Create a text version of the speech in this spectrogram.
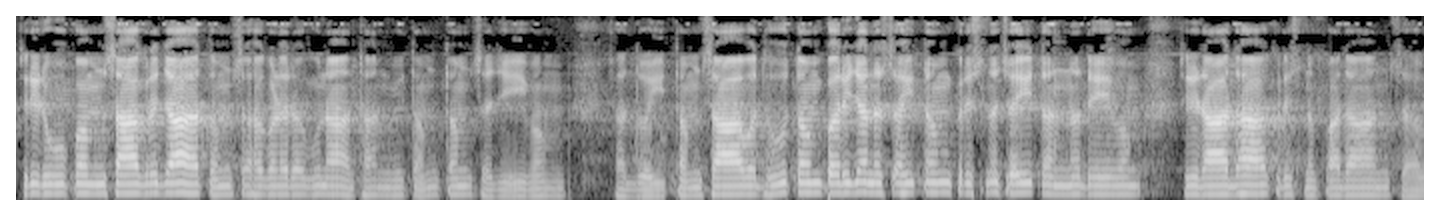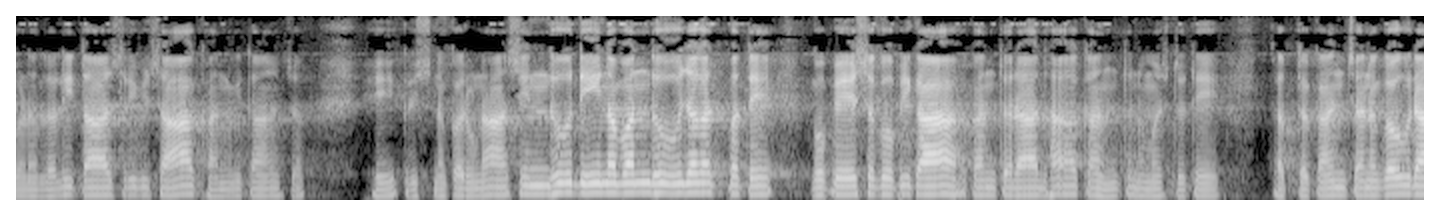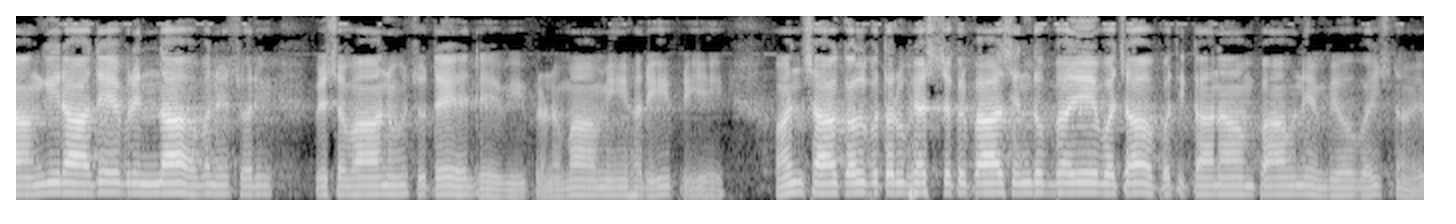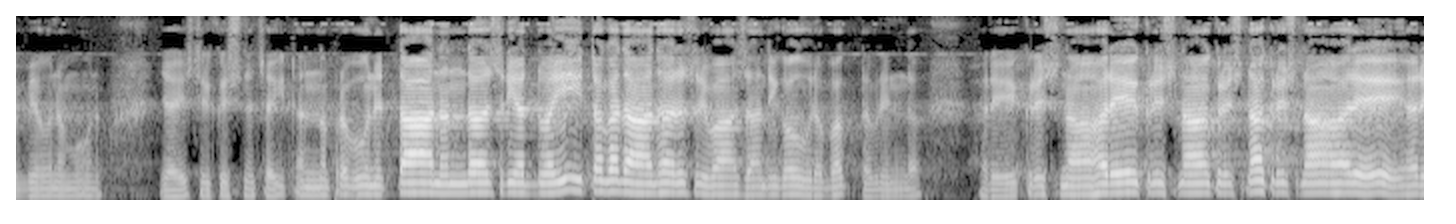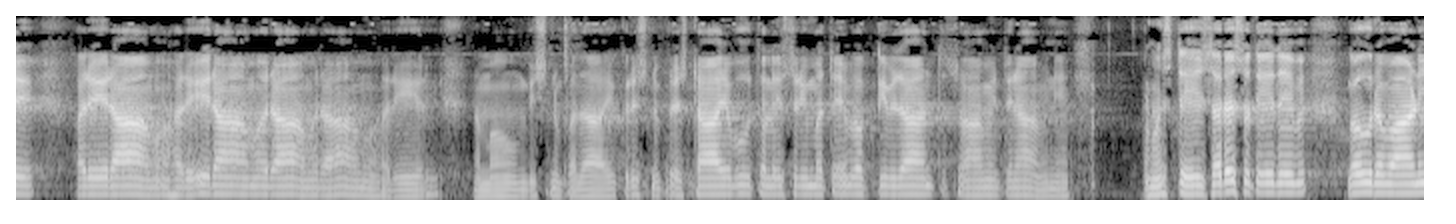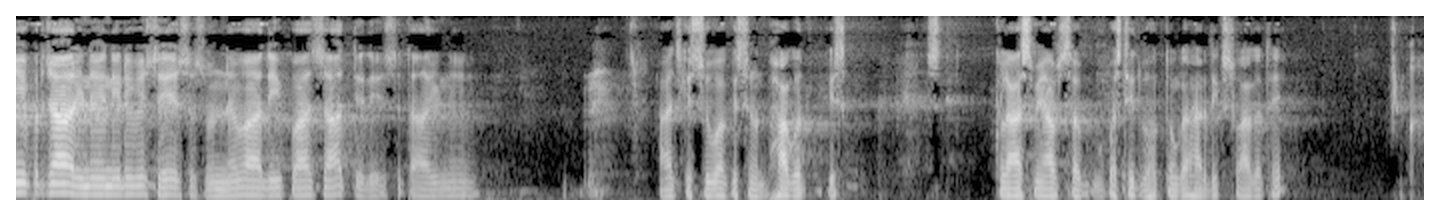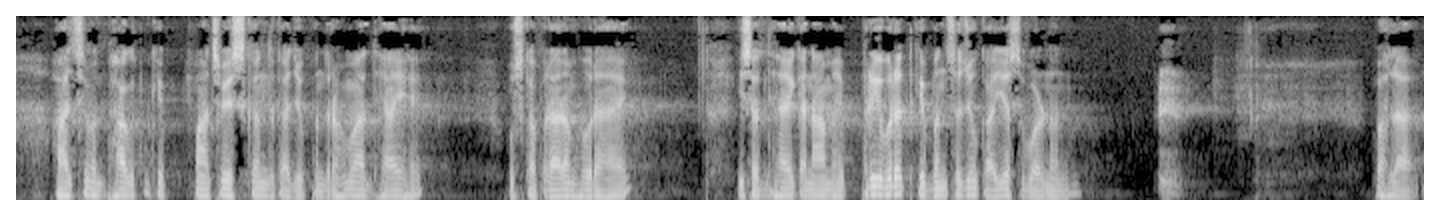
श्रीरूपं साग्रजातं सहगणरघुनाथान्वितं तं सजीवं सद्वैतं सावधूतं परिजनसहितं कृष्णचैतन्यदेवं श्रीराधाकृष्णपादान् सगणललिता श्रीविशाखान्वितांश्च हे कृष्णकरुणा सिन्धु दीनबन्धु जगत्पते। गोपेश गोपिका कान्तराधाकान्त नमस्तु ते। तप्तकाञ्चन गौराङ्गी राधे वृन्दावनेश्वरि वृषभानुसुते देवी प्रणमामि हरिप्रिये। वंशाकल्पतरुभ्यश्च कृपा सिन्धुभ्येव च पतितानां पावनेभ्यो वैष्णवेभ्यो नमो नमः। जय श्रीकृष्ण चैतन्य प्रभु नित्यानन्द श्री अद्वैत गदाधर श्रीवासादि गौरभक्तवृन्द हरे कृष्ण हरे कृष्ण कृष्ण कृष्ण, हरे हरे हरे राम हरे राम राम राम, हरे हरे। नमो विष्णुपदाय कृष्णपृष्ठाय भूतले श्रीमते भक्तिवेदान्त स्वामी नामिने नमस्ते सरस्वते देव, गौरवाणी प्रचारिणे, निर्विशेष शून्यवादी पाश्चात्य देश तारिणे आज के सुबह के श्रीमद भागवत क्लास में आप सब उपस्थित भक्तों का हार्दिक स्वागत है। आज श्रीमद भागवत के पाँचवें स्कंद का जो पंद्रहवा अध्याय है, उसका प्रारंभ हो रहा है। इस अध्याय का नाम है प्रियव्रत के वंशजों का यश वर्णन। पहला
